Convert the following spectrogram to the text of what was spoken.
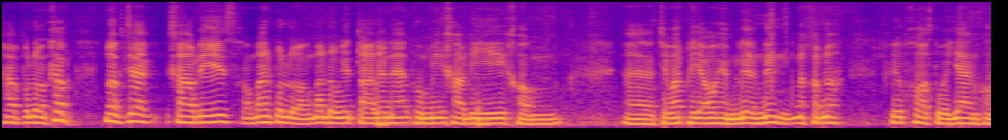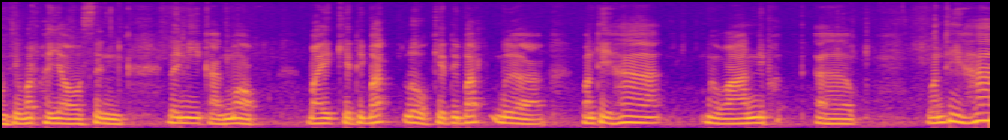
ครับปหลวงครับนอกจากข่าวดีของบ้านปหลวงบ้านดงเวนตาแล้วนะผมมีข่าวดีของจังหวัดพะเยาแห่งเรื่องหนึ่งนะครับเนาะคือพ่อตัวอย่างของจังหวัดพะเยาซึ่งได้มีการมอบใบเกียรติบัตรโลกเกียรติบัตรเมื่อวันที่ห้าเมื่อวานนี้วันที่ห้า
